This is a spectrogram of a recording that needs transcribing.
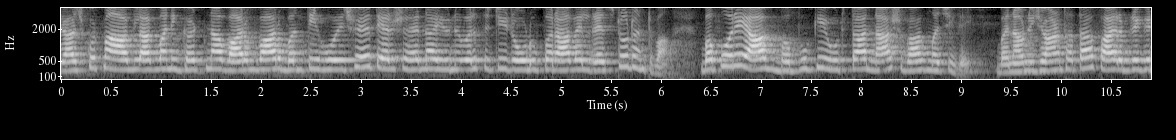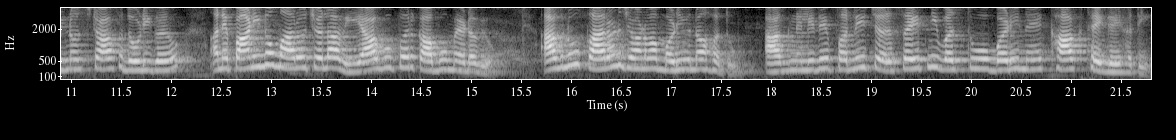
રાજકોટમાં આગ લાગવાની ઘટના વારંવાર બનતી હોય છે. ત્યારે શહેરના યુનિવર્સિટી રોડ ઉપર આવેલ રેસ્ટોરન્ટમાં બપોરે આગ ભભૂકી ઉઠતા નાશભાગ મચી ગઈ. બનાવની જાણ થતાં ફાયર બ્રિગેડનો સ્ટાફ દોડી ગયો અને પાણીનો મારો ચલાવી આગ ઉપર કાબૂ મેળવ્યો. આગનું કારણ જાણવા મળ્યું ન હતું. આગને લીધે ફર્નિચર સહિતની વસ્તુઓ બળીને ખાખ થઈ ગઈ હતી.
